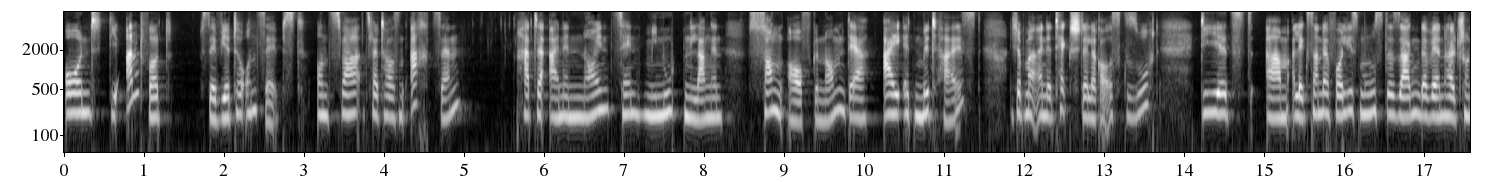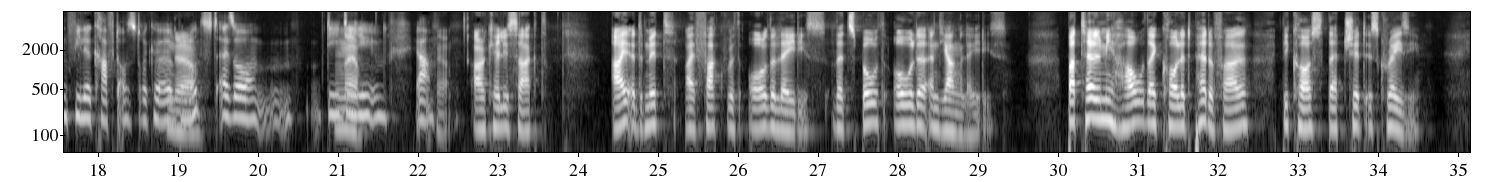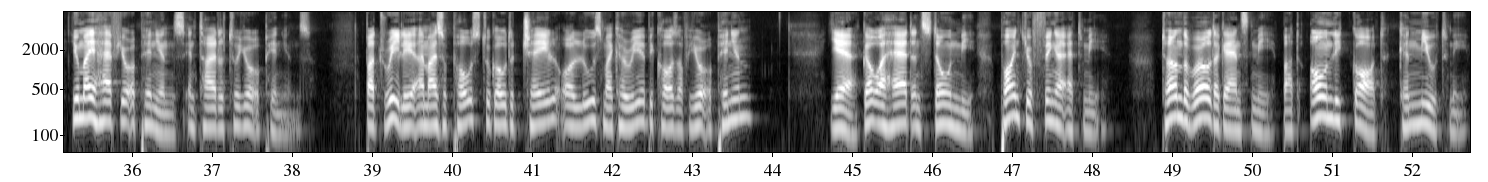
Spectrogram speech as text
Und die Antwort servierte uns selbst. Und zwar 2018 hatte einen 19 Minuten langen Song aufgenommen, der I Admit heißt. Ich habe mal eine Textstelle rausgesucht, die jetzt ähm, Alexander vorliest. Man musste sagen, da werden halt schon viele Kraftausdrücke Ja. benutzt. Also die, die, ja. Ja. R. Kelly sagt, I admit I fuck with all the ladies. That's both older and young ladies. But tell me how they call it pedophile, because that shit is crazy. You may have your opinions, entitled to your opinions. But really, am I supposed to go to jail or lose my career because of your opinion? Yeah, go ahead and stone me, point your finger at me. Turn the world against me, but only God can mute me.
